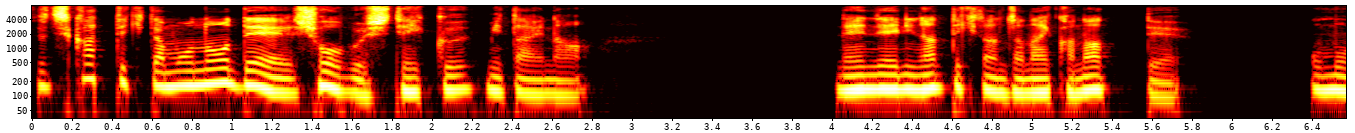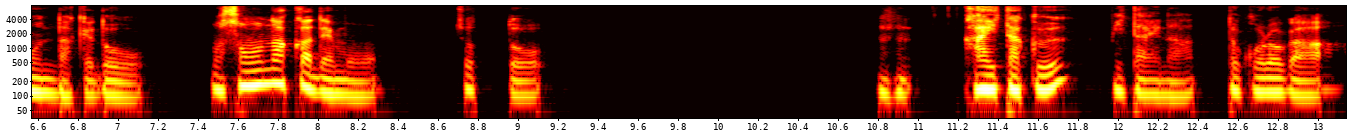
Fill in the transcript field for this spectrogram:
培ってきたもので勝負していくみたいな年齢になってきたんじゃないかなって思うんだけど、まあ、その中でもちょっと 開拓みたいなところが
